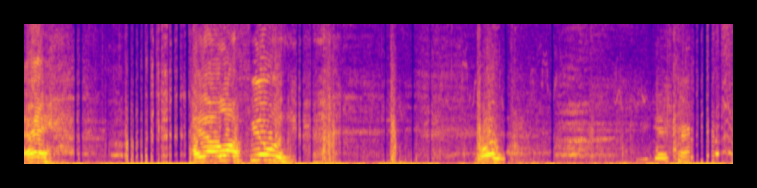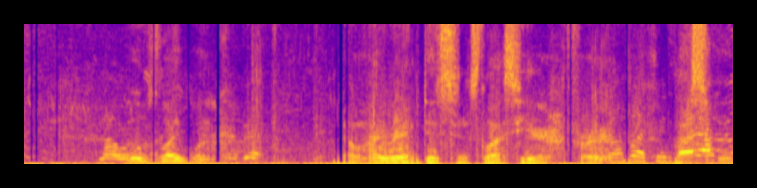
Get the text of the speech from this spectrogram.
Hey, how y'all all feeling? What? You get hurt? It was light work. No, I ran distance last year for my school.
